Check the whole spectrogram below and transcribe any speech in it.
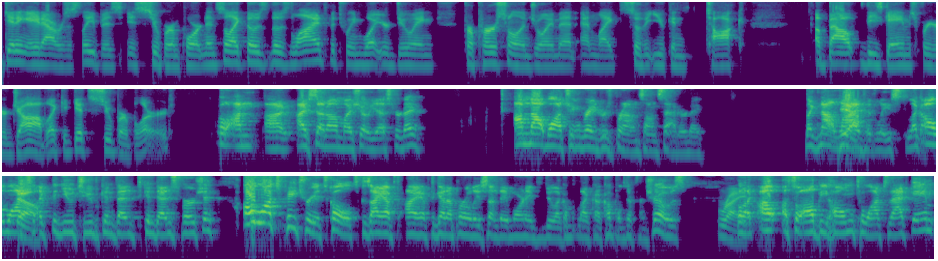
getting eight hours of sleep is is super important. And so like those those lines between what you're doing for personal enjoyment and like so that you can talk about these games for your job, like it gets super blurred. Well, I'm I, I said on my show yesterday, I'm not watching Raiders Browns on Saturday. Like not live yeah. at least. Like I'll watch no. like the YouTube condensed condensed version. I'll watch Patriots Colts because I have I have to get up early Sunday morning to do like a, like a couple different shows. Right. But like I'll so I'll be home to watch that game.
